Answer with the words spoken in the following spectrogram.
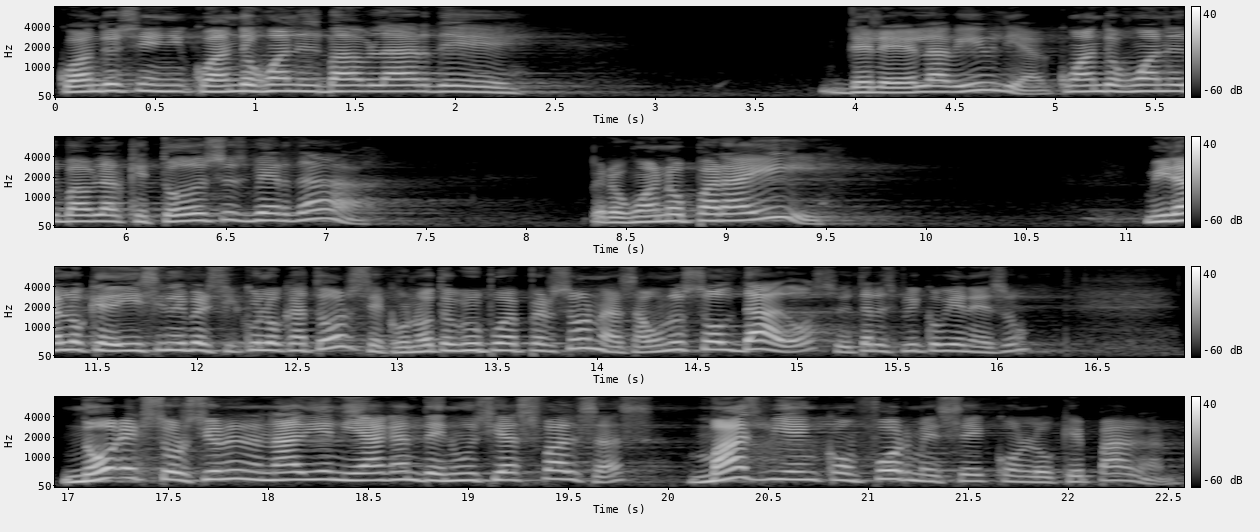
¿Cuándo, Juan les va a hablar de, de leer la Biblia? ¿Cuándo Juan les va a hablar que todo eso es verdad? Pero Juan no para ahí. Mira lo que dice en el versículo 14 con otro grupo de personas, a unos soldados, ahorita les explico bien eso, no extorsionen a nadie ni hagan denuncias falsas, más bien confórmese con lo que pagan.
